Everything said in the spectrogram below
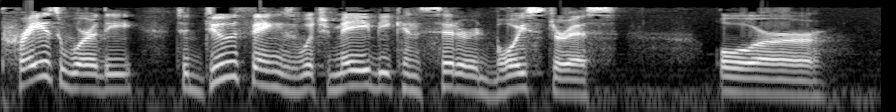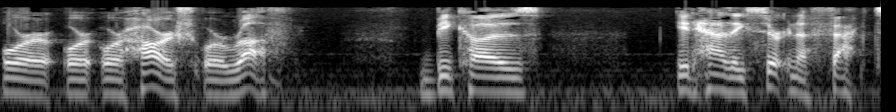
praiseworthy to do things which may be considered boisterous or, or, or, or harsh or rough because it has a certain effect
